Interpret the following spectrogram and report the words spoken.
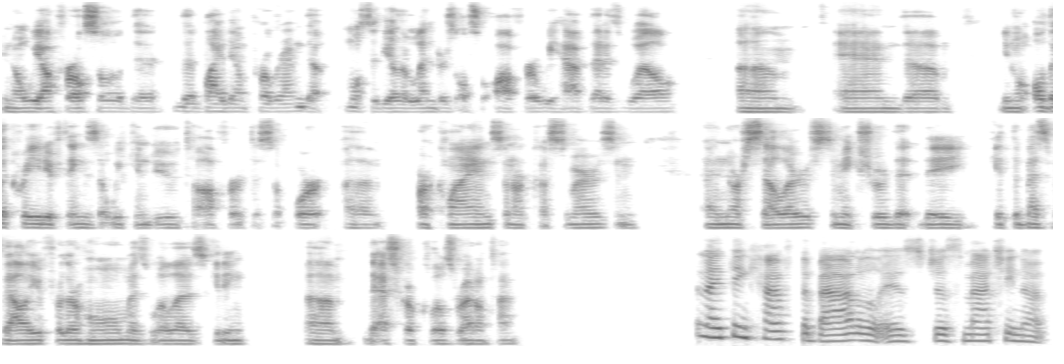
you know, we offer also the the buy down program that most of the other lenders also offer. We have that as well, um, and um, you know all the creative things that we can do to offer to support um, our clients and our customers and and our sellers to make sure that they get the best value for their home as well as getting um, the escrow closed right on time. And I think half the battle is just matching up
